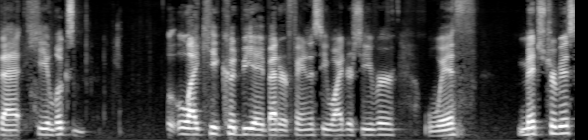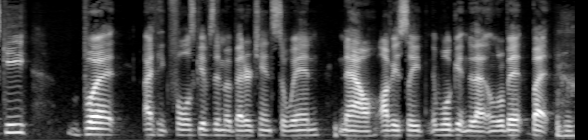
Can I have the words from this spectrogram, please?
that he looks like he could be a better fantasy wide receiver with Mitch Trubisky, but I think Foles gives them a better chance to win. Now, obviously, we'll get into that in a little bit, but Mhm.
